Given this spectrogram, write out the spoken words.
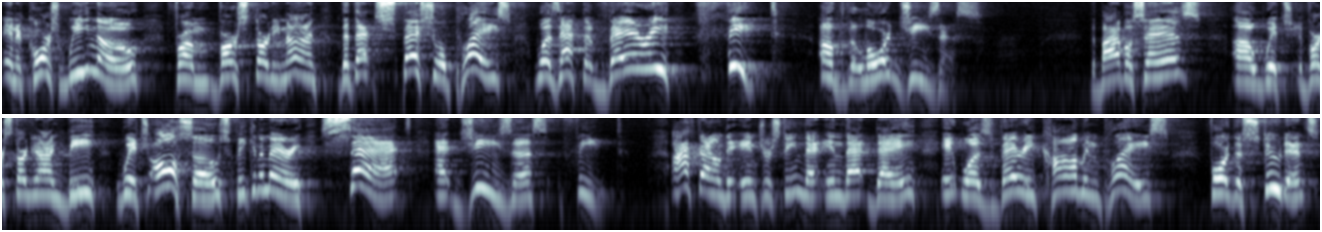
And of course, we know from verse 39 that that special place was at the very feet of the Lord Jesus. The Bible says, uh, which verse 39b, which also, speaking of Mary, sat at Jesus' feet. I found it interesting that in that day it was very commonplace for the students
